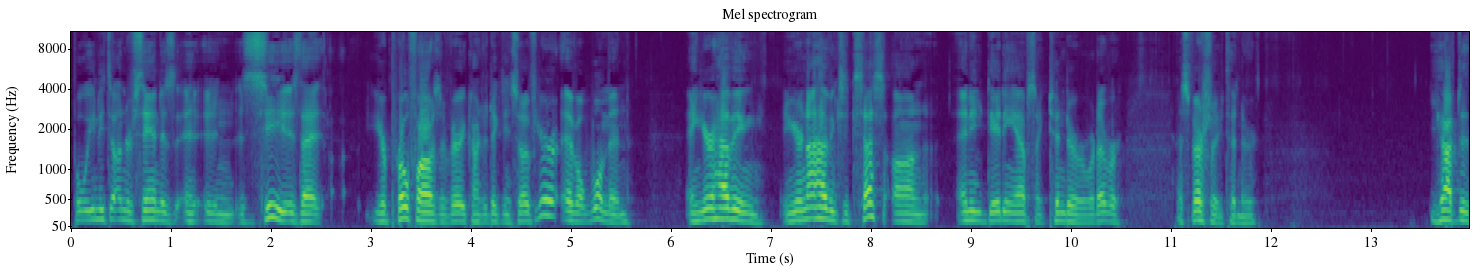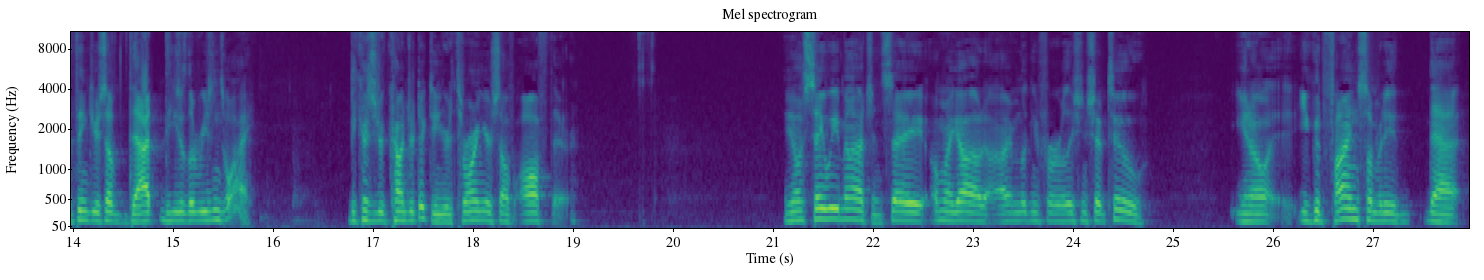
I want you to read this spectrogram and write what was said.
But what you need to understand is and, and see is that your profiles are very contradicting. So if you're a woman and you're having you're not having success on any dating apps like Tinder or whatever, especially Tinder, you have to think to yourself that these are the reasons why. Because you're contradicting, you're throwing yourself off there. You know, say we match and say, "Oh my god, I'm looking for a relationship too." You know, you could find somebody that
